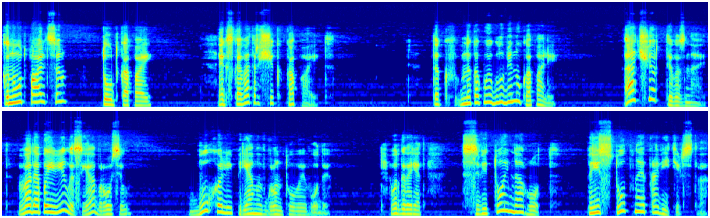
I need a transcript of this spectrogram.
ткнут пальцем, тут копай. Экскаваторщик копает. Так на какую глубину копали? А черт его знает. Вода появилась, я бросил. Бухали прямо в грунтовые воды. Вот говорят, святой народ, преступное правительство.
